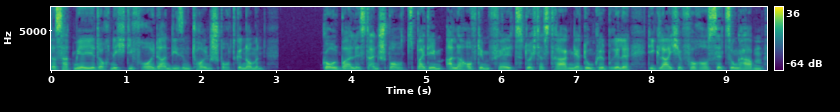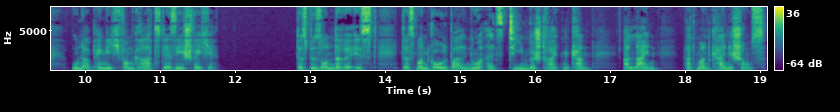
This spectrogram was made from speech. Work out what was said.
Das hat mir jedoch nicht die Freude an diesem tollen Sport genommen. Goalball ist ein Sport, bei dem alle auf dem Feld durch das Tragen der Dunkelbrille die gleiche Voraussetzung haben, unabhängig vom Grad der Sehschwäche. Das Besondere ist, dass man Goalball nur als Team bestreiten kann. Allein hat man keine Chance.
